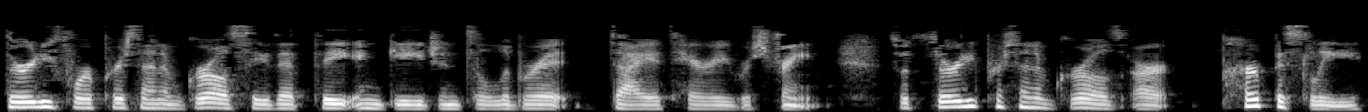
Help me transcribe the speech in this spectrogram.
34% of girls say that they engage in deliberate dietary restraint. So 30% of girls are purposely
